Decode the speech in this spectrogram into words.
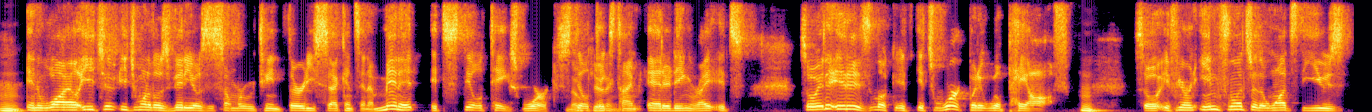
Mm. And while each of each one of those videos is somewhere between 30 seconds and a minute, it still takes work, still no takes time editing, right? It's so it, it is, look, it, it's work, but it will pay off. Hmm. So if you're an influencer that wants to use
